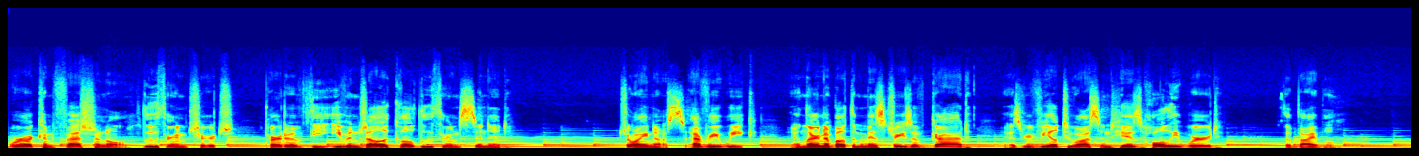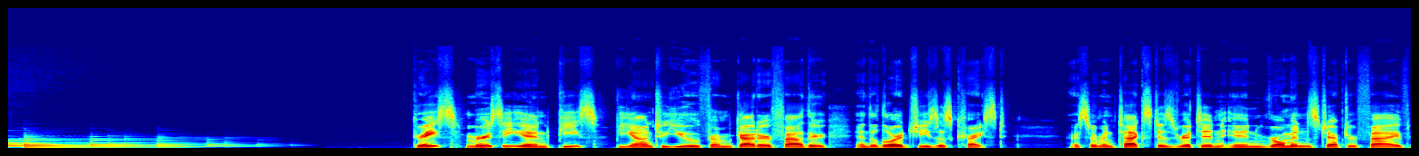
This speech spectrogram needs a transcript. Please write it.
We're a confessional Lutheran church, part of the Evangelical Lutheran Synod. Join us every week and learn about the mysteries of God as revealed to us in His holy word, the Bible. Grace, mercy, and peace be unto you from God our Father and the Lord Jesus Christ. Our sermon text is written in Romans chapter 5,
